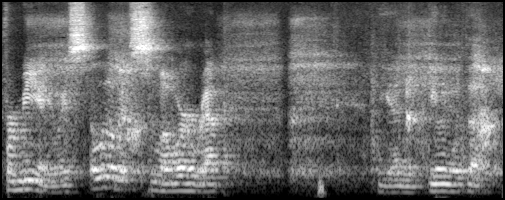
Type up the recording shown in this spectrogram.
for me anyways, a little bit slower rep. Again, dealing with the,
